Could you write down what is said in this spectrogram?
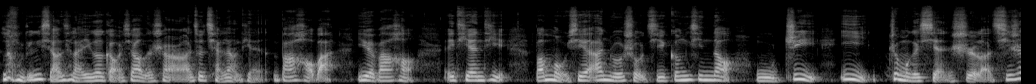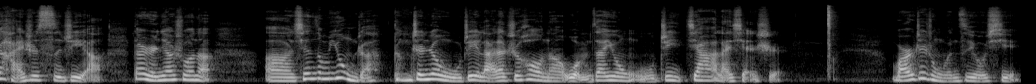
冷不丁想起来一个搞笑的事儿啊！就前两天八号吧，一月八号，ATNT 把某些安卓手机更新到五 G E 这么个显示了，其实还是四 G 啊。但是人家说呢，啊，先这么用着，等真正五 G 来了之后呢，我们再用五 G 加来显示。玩这种文字游戏，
